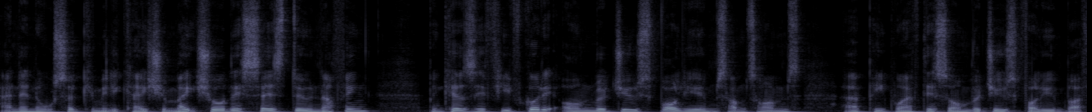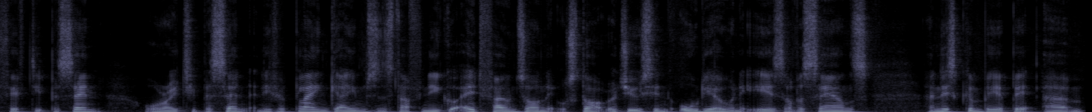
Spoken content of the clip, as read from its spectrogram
and then also communication. Make sure this says do nothing because if you've got it on reduced volume sometimes uh, people have this on reduced volume by 50% or 80% and if you're playing games and stuff and you've got headphones on it will start reducing audio and it hears other sounds and this can be a bit um,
